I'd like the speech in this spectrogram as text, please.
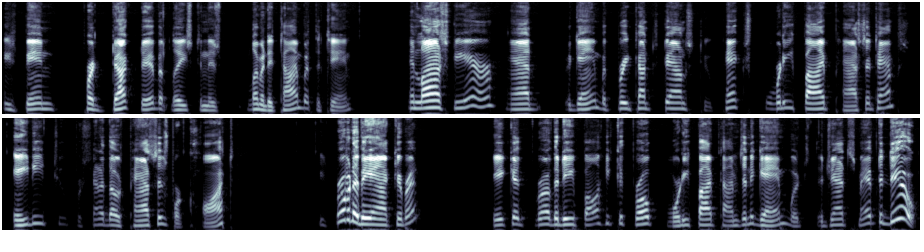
He's been productive, at least in his limited time with the team. And last year, had a game with three touchdowns, two picks, 45 pass attempts. 82% of those passes were caught. He's proven to be accurate. He could throw the deep ball. He could throw 45 times in a game, which the Jets may have to do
